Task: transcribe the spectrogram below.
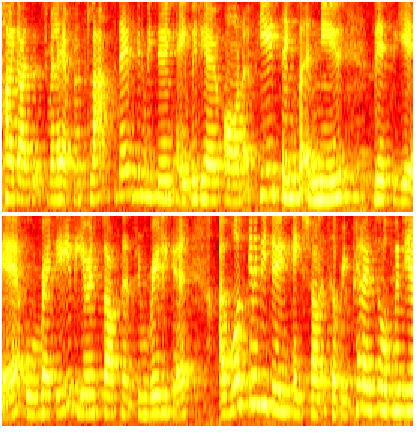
Hi guys, it's Jamila here from Slapp. Today I'm going to be doing a video on a few things that are new this year already. The year is starting, it's been really good. I was going to be doing a Charlotte Tilbury pillow talk video,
